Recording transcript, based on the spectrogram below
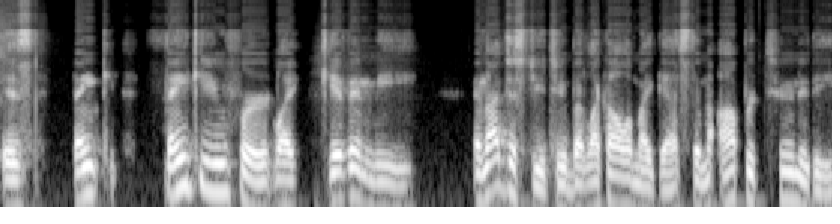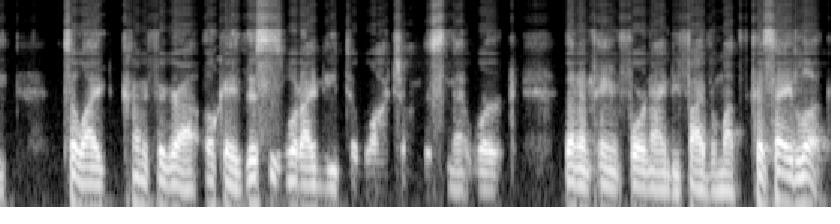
is thank thank you for like giving me, and not just you two, but like all of my guests, an opportunity to like kind of figure out, okay, this is what I need to watch on this network that I'm paying four ninety five a month. Because hey, look,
